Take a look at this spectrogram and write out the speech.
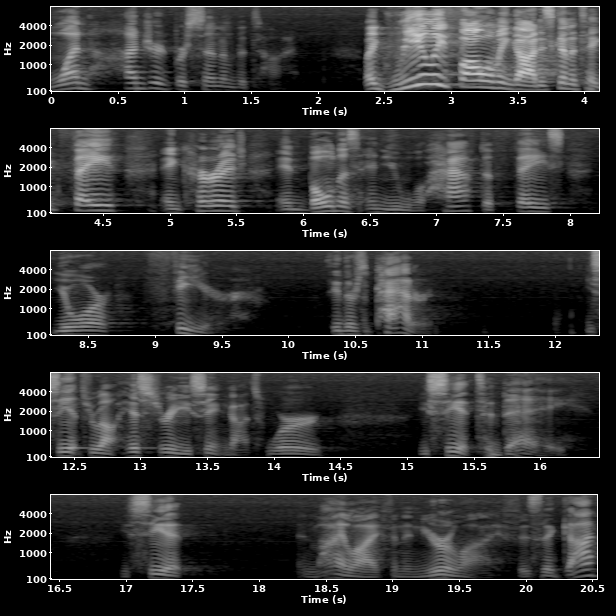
100% of the time. Like really following God is going to take faith and courage and boldness, and you will have to face your fear. See, there's a pattern. You see it throughout history, you see it in God's Word, you see it today, you see it in my life and in your life, is that God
